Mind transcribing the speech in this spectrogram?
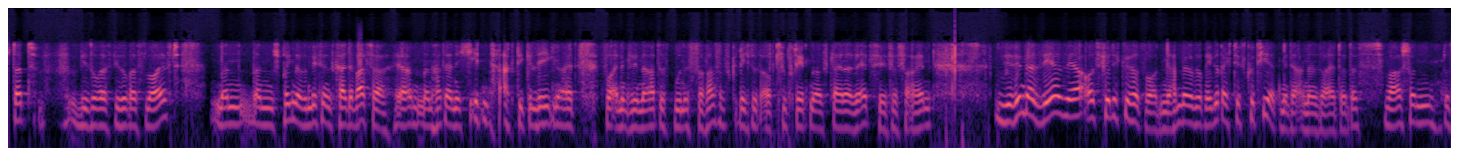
statt, wie sowas, wie sowas läuft. Man, man springt also ein bisschen ins kalte Wasser. Ja, man hat ja nicht jeden Tag die Gelegenheit, vor einem Senat des Bundesverfassungsgerichtes aufzutreten als kleiner Selbsthilfeverein. Wir sind da sehr, sehr ausführlich gehört worden. Wir haben da also regelrecht diskutiert mit der anderen Seite. Das war schon, das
